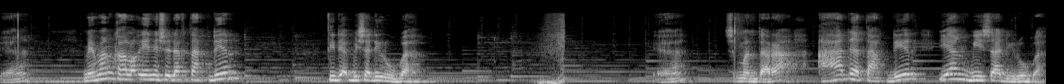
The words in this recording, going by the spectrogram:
Ya. Memang kalau ini sudah takdir tidak bisa dirubah. Ya. Sementara ada takdir yang bisa dirubah.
